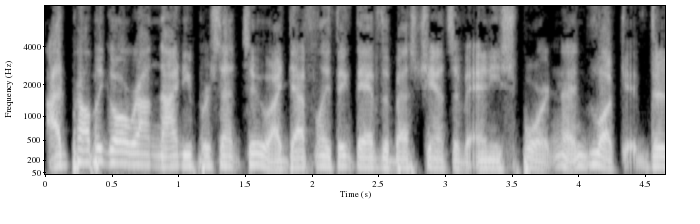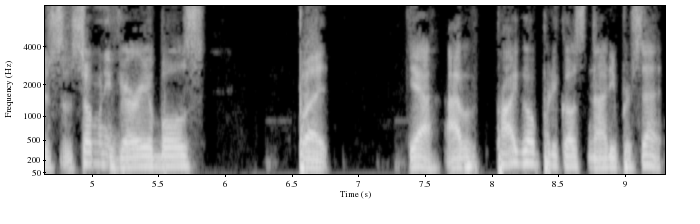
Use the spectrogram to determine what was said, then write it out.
I'd probably go around ninety percent too. I definitely think they have the best chance of any sport. And, and look, there's so many variables, but yeah, I would probably go pretty close to ninety percent.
